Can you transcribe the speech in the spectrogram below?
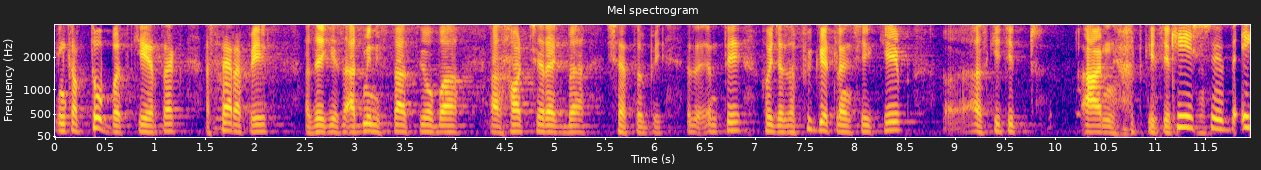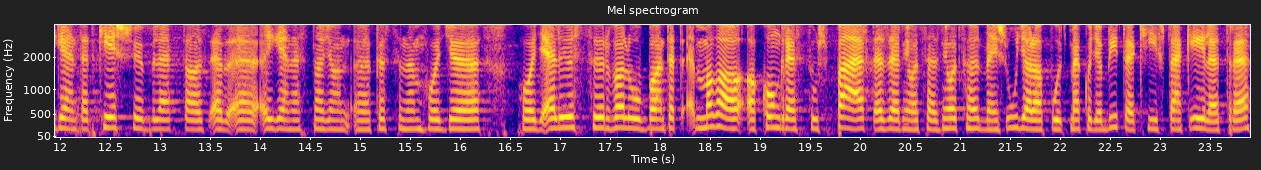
Inkább többet kértek a szerepét az egész adminisztrációba, a hadseregbe, stb. Ez jelenti, hogy ez a függetlenség kép, az kicsit árnyalt kicsit. Később, igen, tehát később lett az, igen, ezt nagyon köszönöm, hogy, hogy először valóban, tehát maga a kongresszus párt 1885-ben is úgy alapult meg, hogy a britek hívták életre,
